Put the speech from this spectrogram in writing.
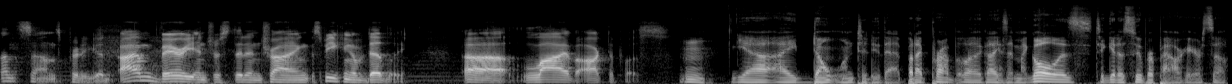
that sounds pretty good. I'm very interested in trying. Speaking of deadly, uh, live octopus. Mm, yeah, I don't want to do that, but I probably, like I said, my goal is to get a superpower here, so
